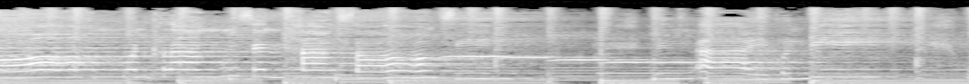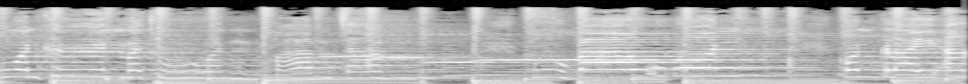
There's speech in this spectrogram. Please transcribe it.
องมนคลังเส้นทางสองสี่หนึ่งอายคนดีหวนคืนมาทวนความจำผู้เบาบนคนไกลอา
